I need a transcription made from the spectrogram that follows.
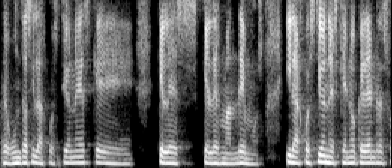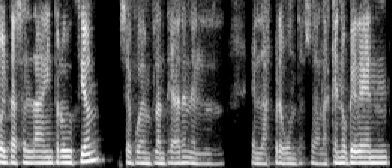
preguntas y las cuestiones que, les, les mandemos. Y las cuestiones que no queden resueltas en la introducción se pueden plantear en, las preguntas. O sea, las que no queden,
